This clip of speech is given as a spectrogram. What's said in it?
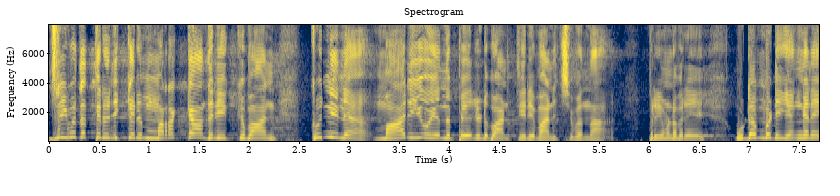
ജീവിതത്തിൽ ഒരിക്കലും മറക്കാതിരിക്കുവാൻ കുഞ്ഞിന് മാരിയോ എന്ന് പേരിടുവാൻ തീരുമാനിച്ചുവെന്ന്. പ്രിയമുള്ളവരെ ഉടമ്പടി എങ്ങനെ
